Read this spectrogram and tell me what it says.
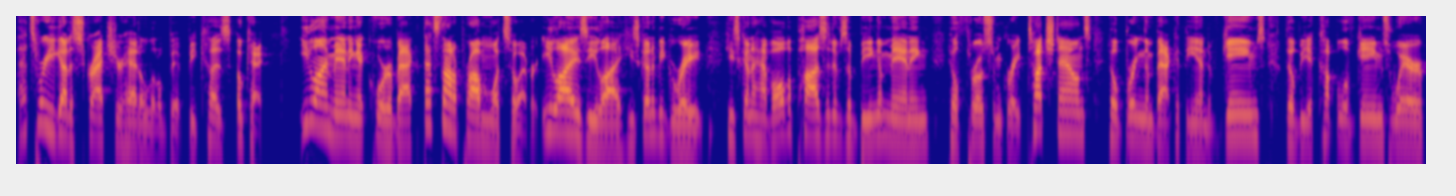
that's where you got to scratch your head a little bit because okay, Eli Manning at quarterback, that's not a problem whatsoever. Eli is Eli. He's going to be great. He's going to have all the positives of being a Manning. He'll throw some great touchdowns. He'll bring them back at the end of games. There'll be a couple of games where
